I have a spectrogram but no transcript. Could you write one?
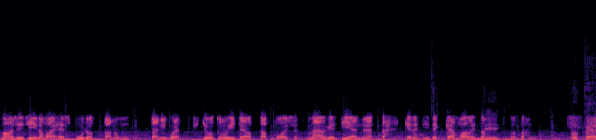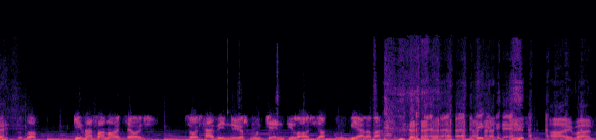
mä olisin siinä vaiheessa pudottanut, tai niinku, että joutunut itse ottaa pois. Et mä en oikein tiennyt, että kenet itsekään valita. Niin. Mutta, tota, Okei. Okay. tota, Kimhän sanoi, että se olisi, se olisi hävinnyt, jos mun gentila olisi jatkunut vielä vähän. Aivan.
